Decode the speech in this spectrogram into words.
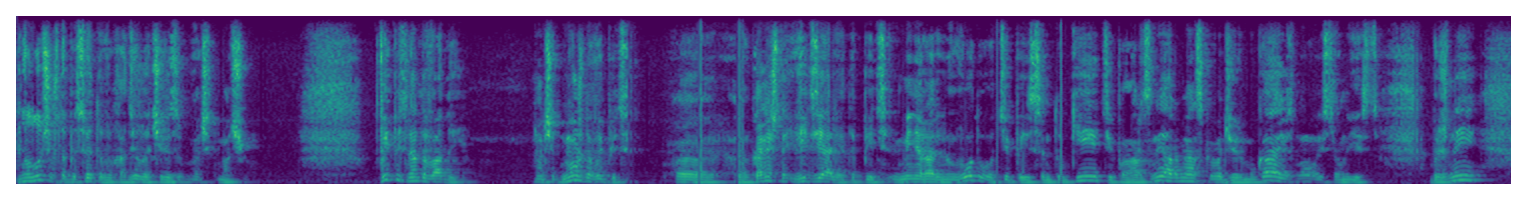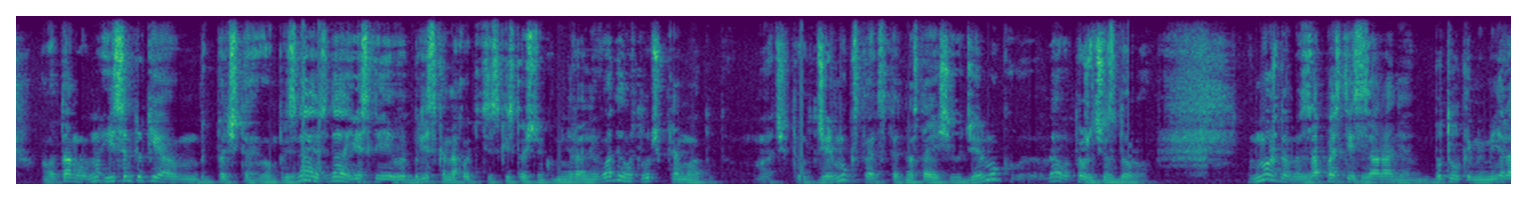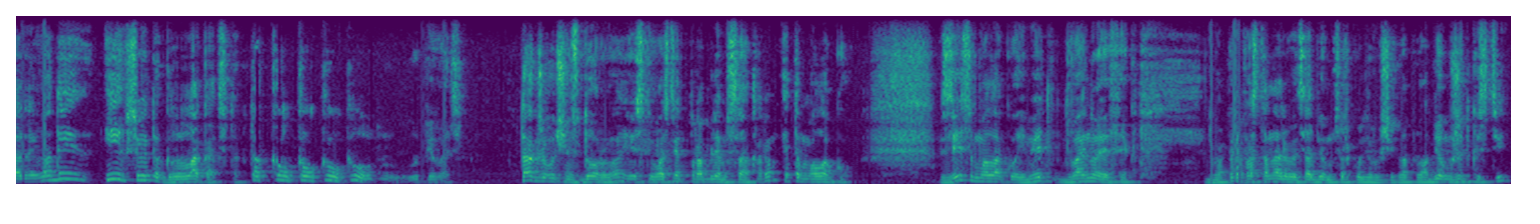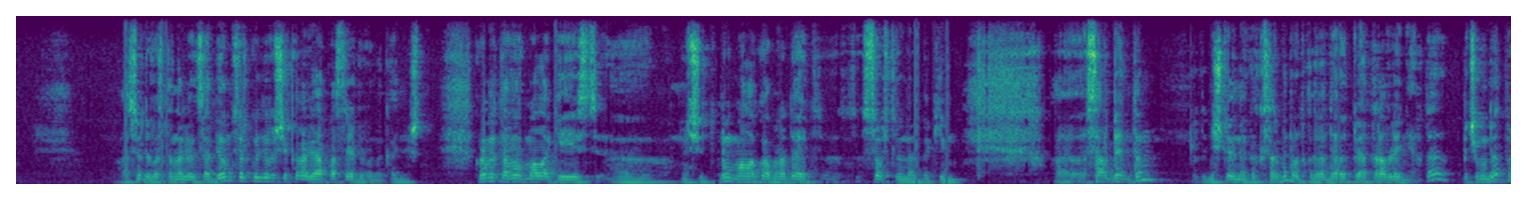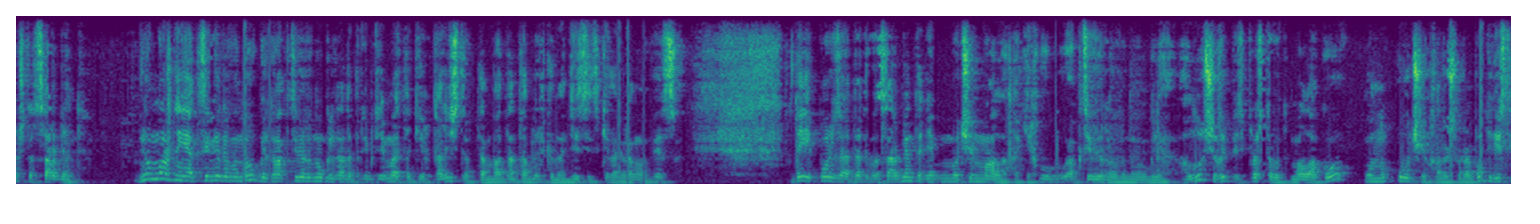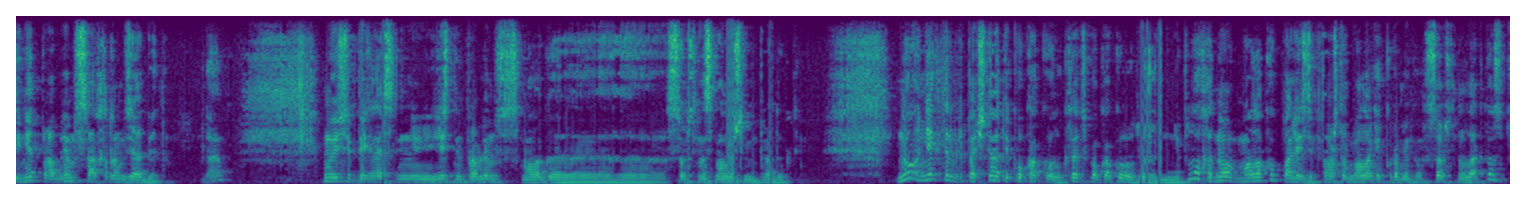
Но лучше, чтобы все это выходило через значит, мочу. Выпить надо воды. Значит, можно выпить э, Конечно, в идеале это пить минеральную воду, вот типа из сентуки, типа арзны армянского, джермука, ну, если он есть, быжны. Вот там, ну, и сентуки я предпочитаю, вам признаюсь, да, если вы близко находитесь к источнику минеральной воды, вот лучше прямо оттуда. Значит, вот джермук, кстати, настоящий вот джермук, да, вот тоже очень здорово. Можно запастись заранее бутылками минеральной воды и все это глокать. Так, так, кол, кол, кол, кол, выпивать. Также очень здорово, если у вас нет проблем с сахаром, это молоко. Здесь молоко имеет двойной эффект. Во-первых, восстанавливается объем циркулирующей объем жидкости. Отсюда восстанавливается объем циркулирующей крови, опосредованно, конечно. Кроме того, в молоке есть, э, значит, ну, молоко обладает, собственно, таким э, сорбентом, это не что иное, как сорбент, вот когда дают при отравлениях. Да? Почему да? Потому что это сорбент. Ну, можно и активированный уголь, но активированный уголь надо принимать в таких количествах, там одна таблетка на 10 килограммов веса. Да и пользы от этого сорбента не, очень мало, таких активированного угля. А лучше выпить просто вот молоко, он очень хорошо работает, если нет проблем с сахарным диабетом. Да? Ну, если есть проблемы с молоко, э, собственно, с молочными продуктами. Но некоторые предпочитают и Кока-Колу. Кстати, Кока-Колу тоже неплохо, но молоко полезнее, потому что в молоке, кроме, собственно, лактозы,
